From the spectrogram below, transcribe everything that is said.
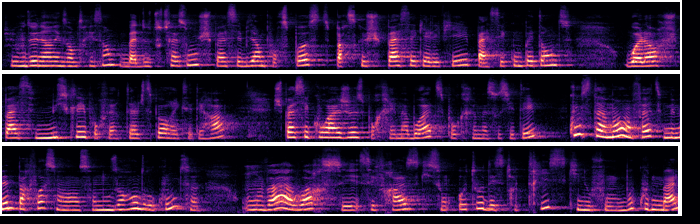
je vais vous donner un exemple très simple, bah de toute façon, je suis pas assez bien pour ce poste parce que je suis pas assez qualifiée, pas assez compétente, ou alors je suis pas assez musclée pour faire tel sport, etc. Je suis pas assez courageuse pour créer ma boîte, pour créer ma société. Constamment en fait, mais même parfois sans, sans nous en rendre compte, on va avoir ces, ces phrases qui sont autodestructrices, qui nous font beaucoup de mal,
